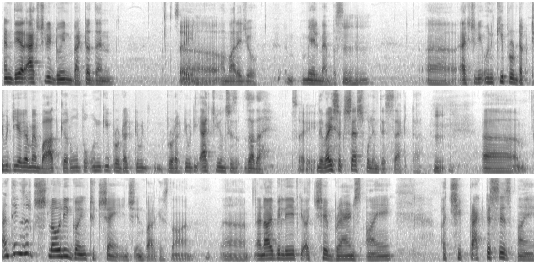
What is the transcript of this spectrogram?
and they are actually doing better than ہمارے جو میل ممبرس ایکچولی ان کی پروڈکٹیوٹی اگر میں بات کروں تو ان کی پروڈکٹیوٹی پروڈکٹیوٹی ایکچولی ان سے زیادہ ہے they very successful in this sector and things are slowly going to change in Pakistan and I believe کہ اچھے برانڈس آئیں اچھی پریکٹسز آئیں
